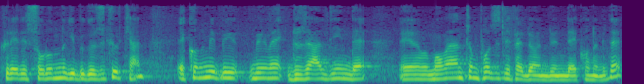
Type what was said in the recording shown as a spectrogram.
kredi sorunlu gibi gözükürken ekonomi büyüme düzeldiğinde e, momentum pozitife döndüğünde ekonomide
